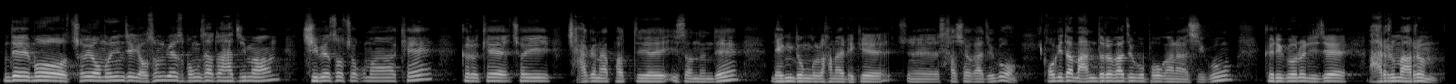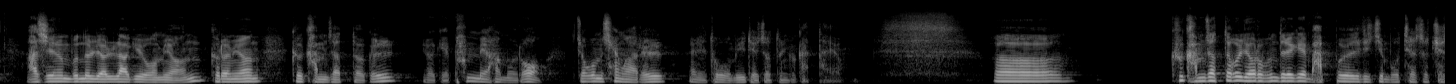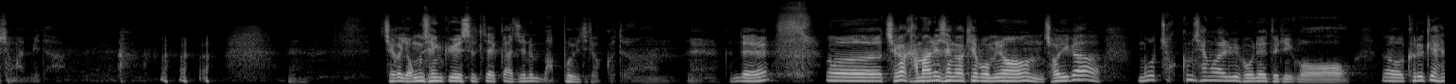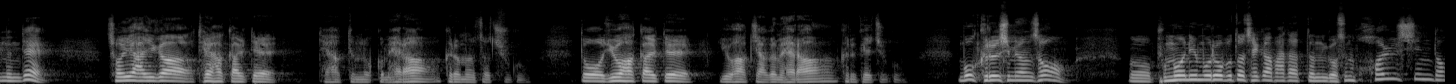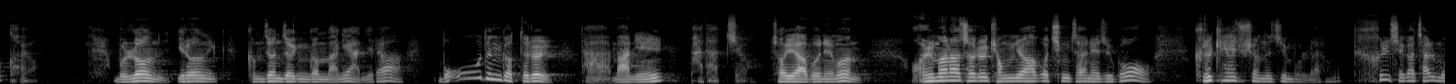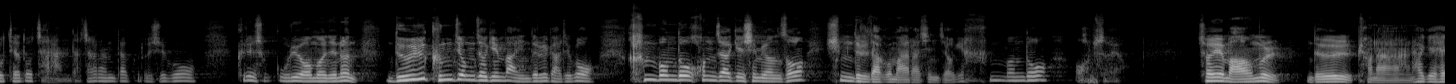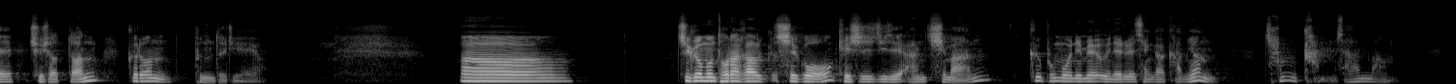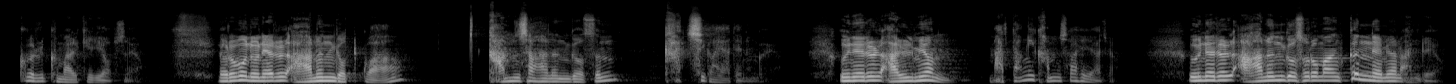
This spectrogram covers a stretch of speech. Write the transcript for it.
예. 근데 뭐 저희 어머니 이제 여성교회에서 봉사도 하지만 집에서 조그맣게 그렇게 저희 작은 아파트에 있었는데 냉동고를 하나 이렇게 에, 사셔가지고 거기다 만들어가지고 보관하시고 그리고는 이제 아름아름 아시는 분들 연락이 오면 그러면 그 감자떡을 이렇게 판매함으로 조금 생활을 에, 도움이 되셨던 것 같아요. 어, 그 감자떡을 여러분들에게 맛보여드리지 못해서 죄송합니다. 네. 제가 영생교회 있을 때까지는 맛보여드렸거든. 네. 근데 어, 제가 가만히 생각해 보면 저희가 뭐 조금 생활비 보내드리고 어, 그렇게 했는데 저희 아이가 대학 갈 때 대학 등록금 해라 그러면서 주고 또 유학 갈 때 유학 자금 해라 그렇게 주고 뭐 그러시면서 어, 부모님으로부터 제가 받았던 것은 훨씬 더 커요. 물론 이런 금전적인 것만이 아니라 모든 것들을 다 많이 받았죠. 저희 아버님은 얼마나 저를 격려하고 칭찬해주고 그렇게 해주셨는지 몰라요. 늘 제가 잘 못해도 잘한다, 잘한다 그러시고 그래서 우리 어머니는 늘 긍정적인 마인드를 가지고 한 번도 혼자 계시면서 힘들다고 말하신 적이 한 번도 없어요. 저의 마음을 늘 편안하게 해 주셨던 그런 분들이에요. 어, 지금은 돌아가시고 계시지 않지만 그 부모님의 은혜를 생각하면 참 감사한 마음. 그걸 금할 길이 없어요. 여러분 은혜를 아는 것과 감사하는 것은 같이 가야 되는 거예요. 은혜를 알면 마땅히 감사해야죠. 은혜를 아는 것으로만 끝내면 안 돼요.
